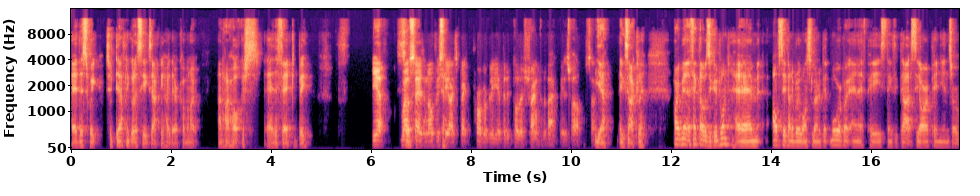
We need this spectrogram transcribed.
uh, this week, so definitely going to see exactly how they're coming out and how hawkish uh, the Fed could be. Yeah, well so, said. And obviously. I expect probably a bit of dollar strength on the back of it as well. So yeah, exactly. All right, mate. I think that was a good one. Um, obviously, if anybody wants to learn a bit more about NFPs, things like that, see our opinions or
